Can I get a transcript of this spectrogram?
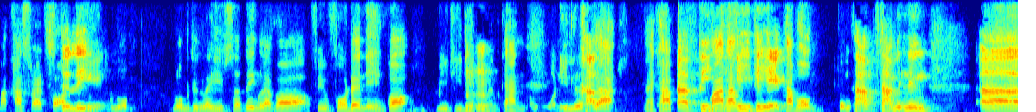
มาคัสแรดฟอร์ด Sterling เองรวมรวมถึงไลฮิมสติงแล้วก็ฟิลโฟเดนเองก็มีทีเด็ดอือฮึเหมือนกันโอ้โหนี่เลือกครับยากนะครับอะพี่มาทั้งพี่พี่เอกครับผม ผมถามถามนิดนึงเอ่อ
